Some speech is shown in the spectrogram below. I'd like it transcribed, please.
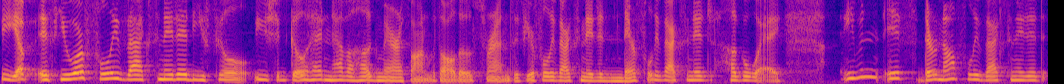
Yep. If you are fully vaccinated, you feel you should go ahead and have a hug marathon with all those friends. If you're fully vaccinated and they're fully vaccinated, hug away. Even if they're not fully vaccinated,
